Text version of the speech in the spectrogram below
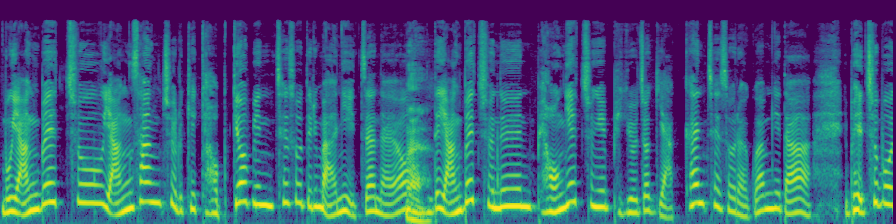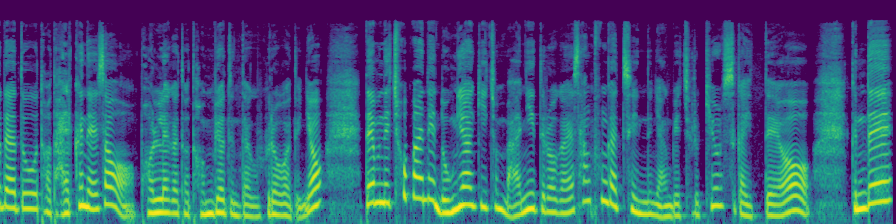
뭐 양배추, 양상추 이렇게 겹겹인 채소들이 많이 있잖아요. 네. 근데 양배추는 병해충에 비교적 약한 채소라고 합니다. 배추보다도 더 달큰해서 벌레가 더 덤벼든다고 그러거든요. 때문에 초반에 농약이 좀 많이 들어가야 상품 가치 있는 양배추를 키울 수가 있대요. 근데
